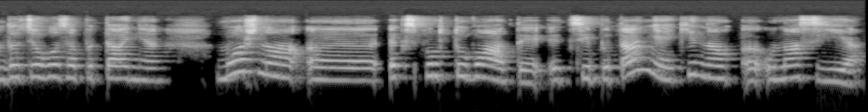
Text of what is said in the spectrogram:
до цього запитання, можна е, експортувати ці питання, які нам, е, у нас є.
